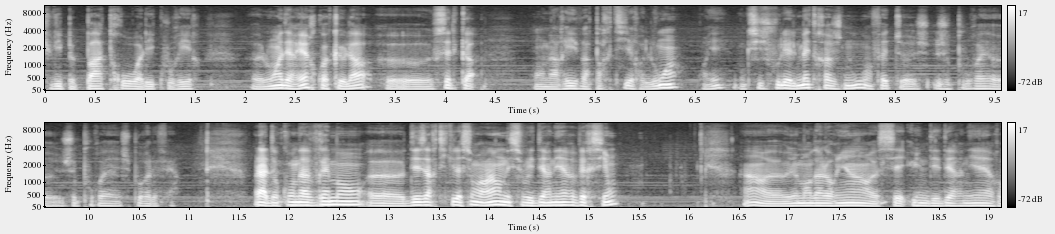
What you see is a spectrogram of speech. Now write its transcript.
qui lui peut pas trop aller courir euh, loin derrière, quoique là, euh, c'est le cas. On arrive à partir loin, voyez. Donc si je voulais le mettre à genoux, en fait, euh, je, pourrais, je, pourrais, je pourrais le faire. Voilà, donc on a vraiment des articulations. Alors là, on est sur les dernières versions. Hein, le Mandalorien, c'est une des dernières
